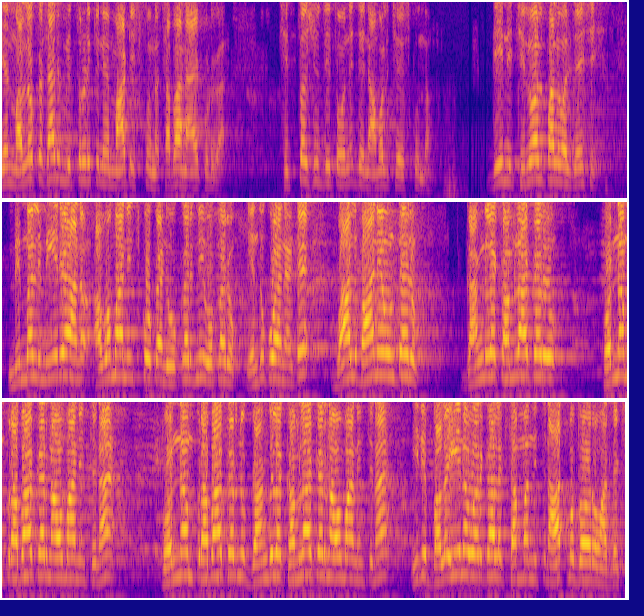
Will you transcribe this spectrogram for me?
నేను మళ్ళొకసారి మిత్రుడికి నేను మాట ఇస్తున్నా సభా నాయకుడిగా చిత్తశుద్ధితోనే దీన్ని అమలు చేసుకుందాం. దీన్ని చిలువలు పలువలు చేసి మిమ్మల్ని మీరే అవమానించుకోకండి. ఒకరిని ఒకరు. ఎందుకు అని అంటే వాళ్ళు బాగానే ఉంటారు. గంగుల కమలాకరు పొన్నం ప్రభాకర్ను అవమానించిన పొన్నం ప్రభాకర్ను గంగుల కమలాకర్ను అవమానించిన ఇది బలహీన వర్గాలకు సంబంధించిన ఆత్మగౌరవం అధ్యక్ష.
